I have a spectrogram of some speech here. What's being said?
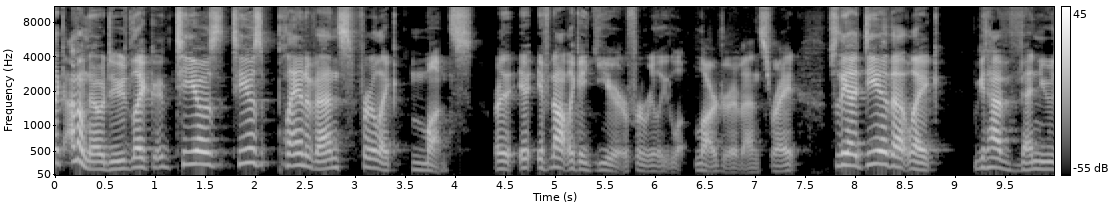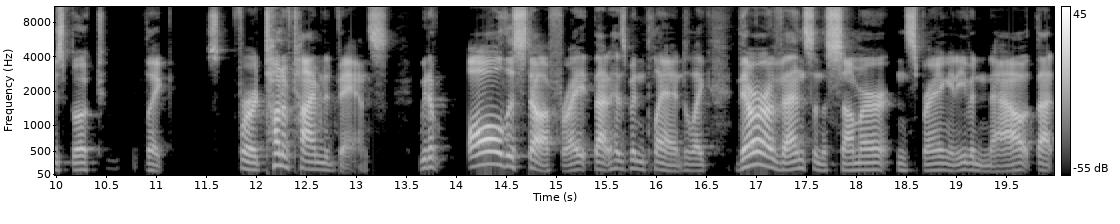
like I don't know, dude. Like uh, TO's TO's plan events for like months, or if not like a year for really l- larger events, right? So the idea that like we could have venues booked like for a ton of time in advance, we'd have all this stuff, right? That has been planned. Like there are events in the summer and spring and even now that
